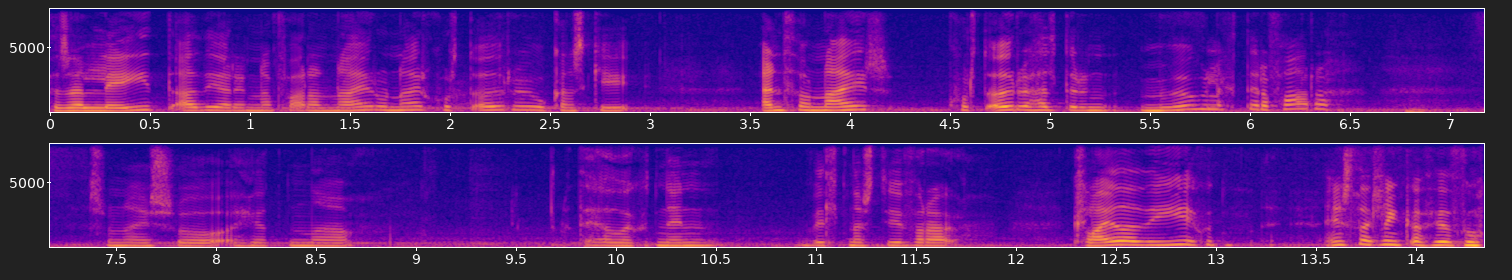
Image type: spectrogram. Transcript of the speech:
þess að leit að því að reyna að fara nær og nær hvort öðru og kannski ennþá nær hvort öðru heldur en mögulegt er að fara mm. svona eins og hérna þegar þú einhvern veginn vilt næstu að fara að klæða því einstaklinga því að þú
